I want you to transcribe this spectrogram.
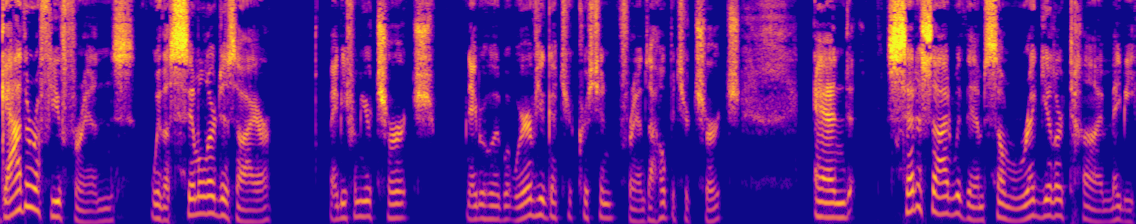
Gather a few friends with a similar desire, maybe from your church, neighborhood, wherever you got your Christian friends. I hope it's your church. And set aside with them some regular time, maybe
